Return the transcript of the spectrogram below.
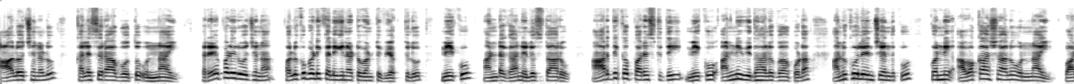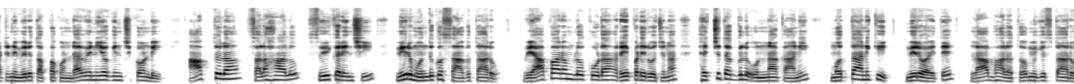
ఆలోచనలు కలిసి రాబోతూ ఉన్నాయి. రేపటి రోజున పలుకుబడి కలిగినటువంటి వ్యక్తులు మీకు అండగా నిలుస్తారు. ఆర్థిక పరిస్థితి మీకు అన్ని విధాలుగా కూడా అనుకూలించేందుకు కొన్ని అవకాశాలు ఉన్నాయి. వాటిని మీరు తప్పకుండా వినియోగించుకోండి. ఆప్తుల సలహాలు స్వీకరించి మీరు ముందుకు సాగుతారు. వ్యాపారంలో కూడా రేపటి రోజున హెచ్చుతగ్గులు ఉన్నా కానీ మొత్తానికి మీరు అయితే లాభాలతో మిగిస్తారు.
